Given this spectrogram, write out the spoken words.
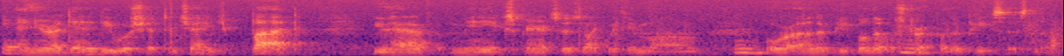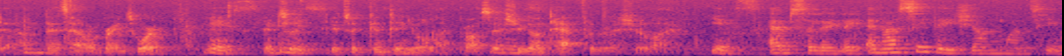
Yes. And your identity will shift and change. But you have many experiences, like with your mom Mm. or other people that will stir up other pieces, no doubt. Mm. That's how our brains work. Yes, it It's is. a, it's a continual life process. You're going to tap for the rest of your life. Yes, absolutely. And I see these young ones here.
